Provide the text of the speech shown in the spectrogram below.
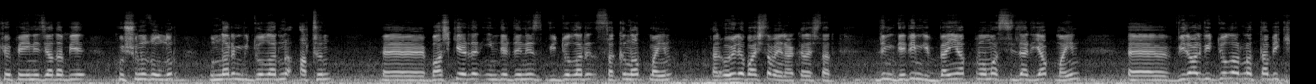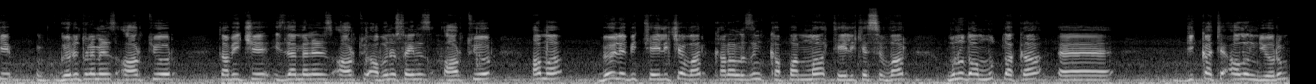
köpeğiniz ya da bir kuşunuz olur. Bunların videolarını atın. Başka yerden indirdiğiniz videoları sakın atmayın. Yani öyle başlamayın arkadaşlar. Dediğim, gibi ben yaptım ama sizler yapmayın. Viral videolarla tabii ki görüntülemeniz artıyor. Tabii ki izlenmeleriniz artıyor, abone sayınız artıyor. Ama böyle bir tehlike var. Kanalınızın kapanma tehlikesi var. Bunu da mutlaka e, dikkate alın diyorum.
